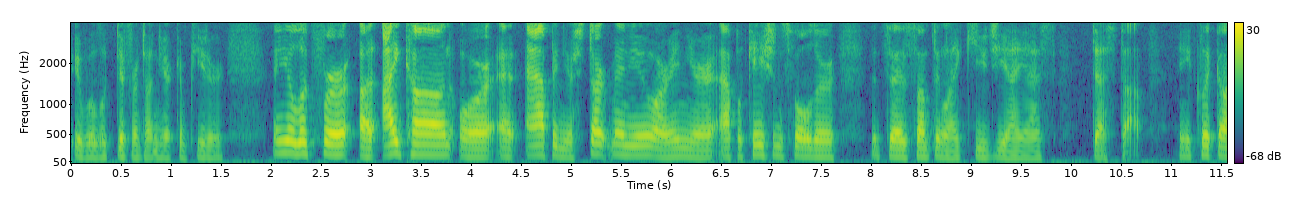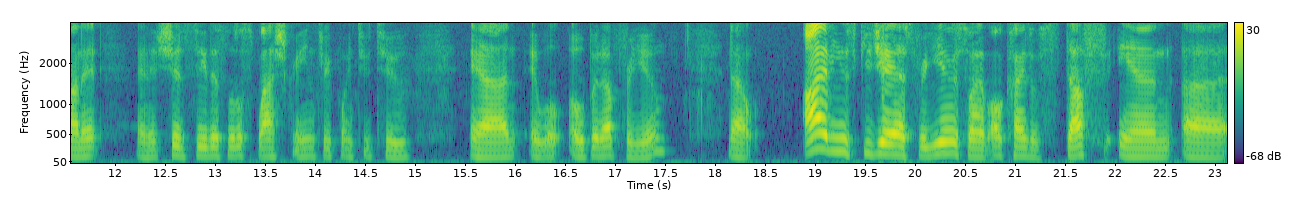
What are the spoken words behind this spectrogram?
it will look different on your computer. and you'll look for an icon or an app in your start menu or in your applications folder that says something like QGIS desktop. And you click on it and it should see this little splash screen 3.22 and it will open up for you. Now, I've used QGIS for years, so I have all kinds of stuff in, uh,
